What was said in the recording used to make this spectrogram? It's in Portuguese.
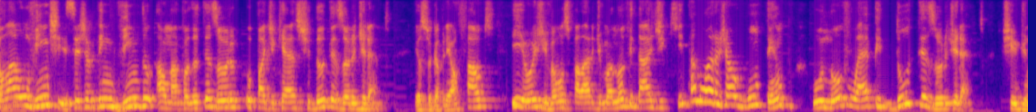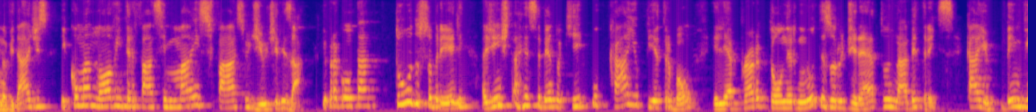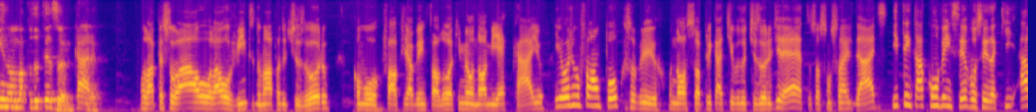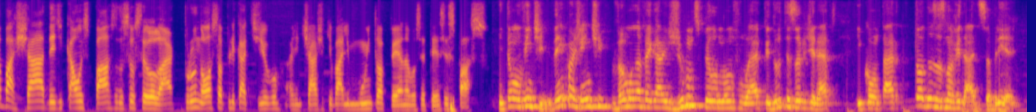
Olá, ouvinte! Seja bem-vindo ao Mapa do Tesouro, o podcast do Tesouro Direto. Eu sou Gabriel Falck e hoje vamos falar de uma novidade que está no ar já há algum tempo, o novo app do Tesouro Direto, cheio de novidades e com uma nova interface mais fácil de utilizar. E para contar tudo sobre ele, a gente está recebendo aqui o Caio Pietro Bom, ele é Product Owner no Tesouro Direto na B3. Caio, bem-vindo ao Mapa do Tesouro, cara. Olá pessoal, olá ouvintes do Mapa do Tesouro. Como o Falco já bem falou, aqui meu nome é Caio e hoje eu vou falar um pouco sobre o nosso aplicativo do Tesouro Direto, suas funcionalidades e tentar convencer vocês aqui a baixar, dedicar um espaço do seu celular para o nosso aplicativo. A gente acha que vale muito a pena você ter esse espaço. Então, ouvinte, vem com a gente, vamos navegar juntos pelo novo app do Tesouro Direto e contar todas as novidades sobre ele.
